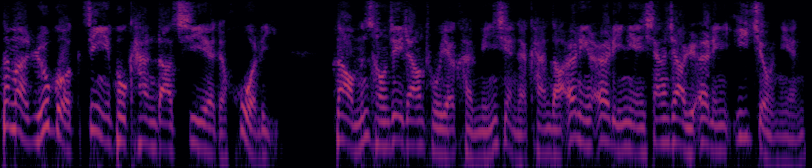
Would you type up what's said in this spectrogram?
那么，如果进一步看到企业的获利，那我们从这张图也很明显的看到，二零二零年相较于二零一九年，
